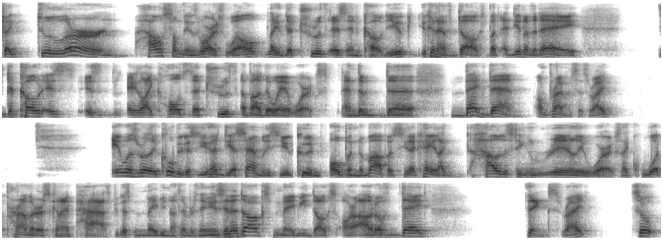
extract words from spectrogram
like to learn how something works. Well, like the truth is in code. You you can have dogs, but at the end of the day, the code is is it like holds the truth about the way it works. And the the back then on premises, right? It was really cool because you had the assemblies. You could open them up and see like, hey, like how this thing really works. Like what parameters can I pass? Because maybe not everything is in a docs. Maybe docs are out of date. Things, right? So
